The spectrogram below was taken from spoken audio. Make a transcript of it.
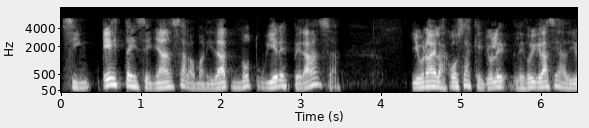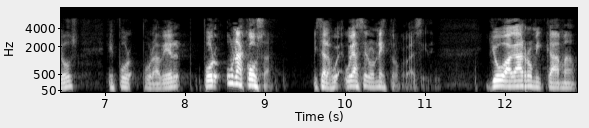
sin esta enseñanza la humanidad no tuviera esperanza. Y una de las cosas que yo le, doy gracias a Dios es por, por haber, por una cosa, y se las voy, a ser honesto lo que voy a decir. Yo agarro mi cama,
